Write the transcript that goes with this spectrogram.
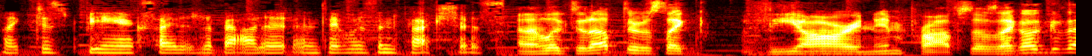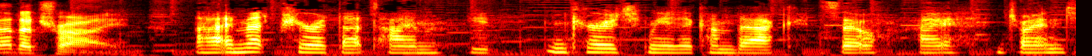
like just being excited about it, and it was infectious. And I looked it up. There was like VR and improv, so I was like, I'll give that a try. Uh, I met Pure at that time. He encouraged me to come back, so I joined.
